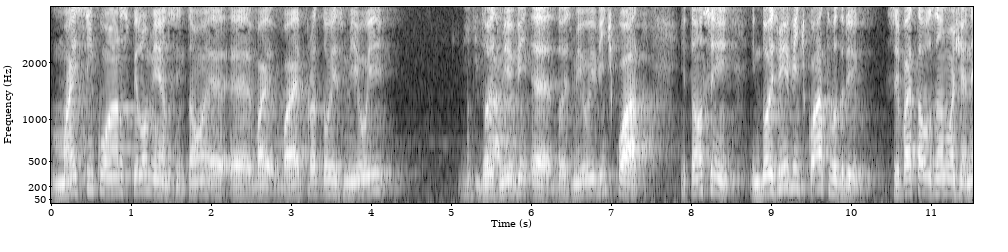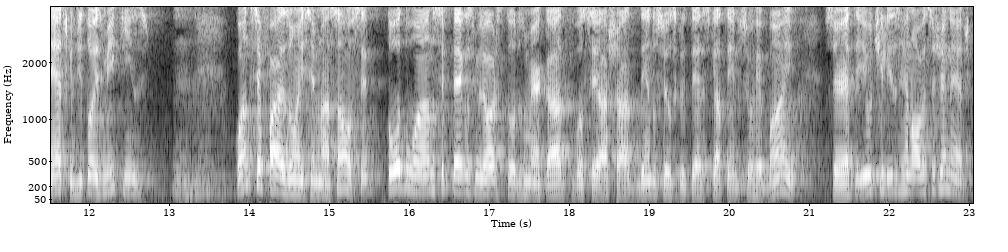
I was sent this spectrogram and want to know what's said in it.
mais cinco anos pelo menos. Então é, é vai, vai para 2024. Então, assim, em 2024, Rodrigo, você vai estar usando uma genética de 2015. Uhum. Quando você faz uma inseminação, você, todo ano você pega os melhores todos do mercado que você achar dentro dos seus critérios que atende o seu rebanho, certo? E utiliza e renova essa genética.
